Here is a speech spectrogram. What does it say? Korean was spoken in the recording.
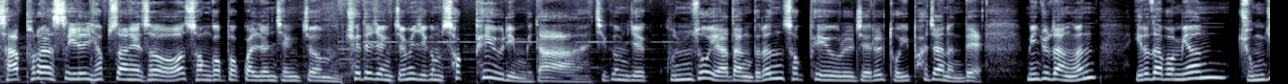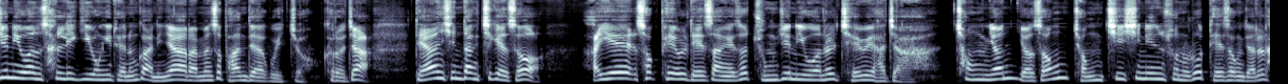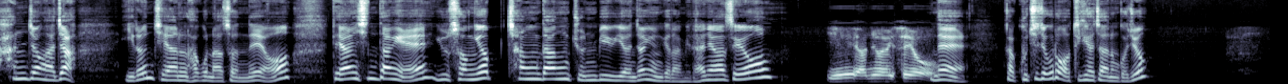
4 플러스 1 협상에서 선거법 관련 쟁점, 최대 쟁점이 지금 석패율입니다. 지금 이제 군소 야당들은 석패율제를 도입하자는데 민주당은 이러다 보면 중진 의원 살리기용이 되는 거 아니냐라면서 반대하고 있죠. 그러자 대한신당 측에서 아예 석패율 대상에서 중진 의원을 제외하자. 청년, 여성, 정치 신인 순으로 대성자를 한정하자. 이런 제안을 하고 나섰네요. 대한신당의 유성엽 창당준비위원장 연결합니다. 안녕하세요. 예, 안녕하세요. 네. 그러니까 구체적으로 어떻게 하자는 거죠?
